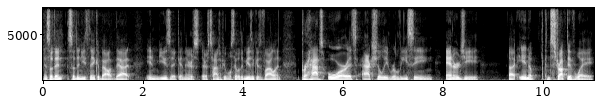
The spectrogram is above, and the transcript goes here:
And so then so then you think about that in music, and there's there's times when people say, well, the music is violent, perhaps, or it's actually releasing energy uh, in a constructive way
